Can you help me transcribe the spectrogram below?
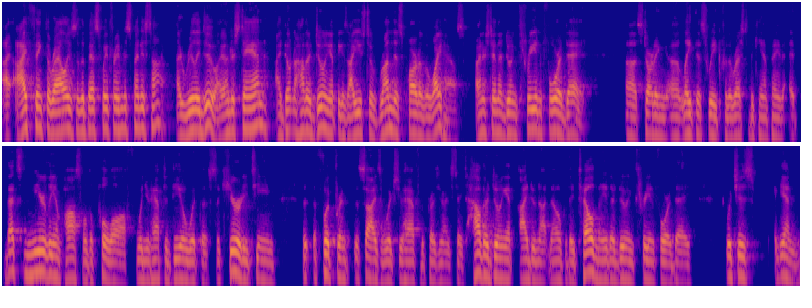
I, I, think the rallies are the best way for him to spend his time. I really do. I understand. I don't know how they're doing it because I used to run this part of the White House. I understand they're doing three and four a day, uh, starting uh, late this week for the rest of the campaign. Uh, that's nearly impossible to pull off when you have to deal with the security team, the, the footprint, the size of which you have for the president of the United States. How they're doing it, I do not know. But they tell me they're doing three and four a day, which is again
